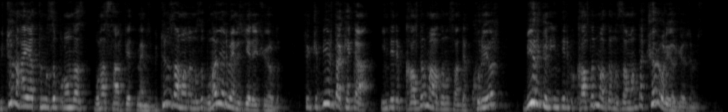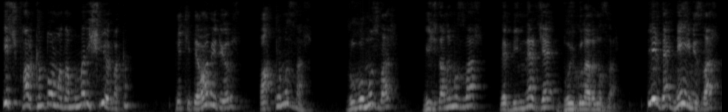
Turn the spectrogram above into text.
Bütün hayatımızı bununla, buna sarf etmemiz, bütün zamanımızı buna vermemiz gerekiyordu. Çünkü bir dakika indirip kaldırmadığımız halde kuruyor, bir gün indirip kaldırmadığımız zaman da kör oluyor gözümüz. Hiç farkında olmadan bunlar işliyor bakın. Peki devam ediyoruz. Aklımız var, ruhumuz var, vicdanımız var ve binlerce duygularımız var. Bir de neyimiz var?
